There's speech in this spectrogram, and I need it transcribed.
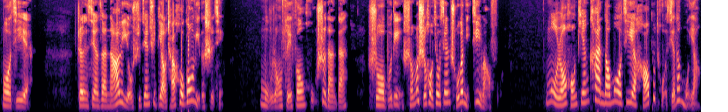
莫急。朕现在哪里有时间去调查后宫里的事情？慕容随风虎视眈眈，说不定什么时候就先除了你晋王府。慕容宏天看到莫继业毫不妥协的模样，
